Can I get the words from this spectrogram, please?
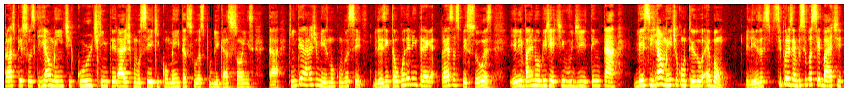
para as pessoas que realmente curte, que interage com você, que comenta suas publicações, tá? Que interage mesmo com você, beleza? Então, quando ele entrega para essas pessoas, ele vai no objetivo de tentar ver se realmente o conteúdo é bom, beleza? Se, por exemplo, se você bate,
